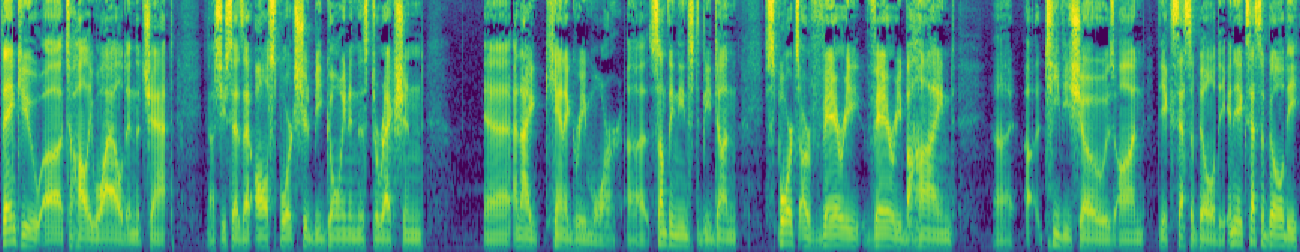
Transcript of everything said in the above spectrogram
thank you uh, to Holly Wild in the chat. Uh, she says that all sports should be going in this direction, uh, and I can't agree more. Uh, something needs to be done. Sports are very, very behind uh, uh TV shows on the accessibility and the accessibility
